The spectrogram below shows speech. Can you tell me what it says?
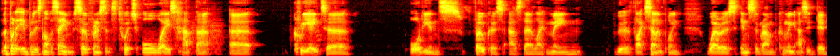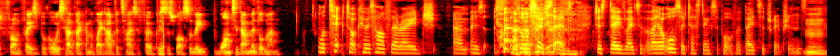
But it, but it's not the same. So, for instance, Twitch always had that uh, creator audience focus as their like main uh, like selling point whereas instagram coming as it did from facebook always had that kind of like advertiser focus yep. as well so they wanted that middleman well tiktok who is half their age um, has, has also yeah. said just days later that they are also testing support for paid subscriptions mm.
